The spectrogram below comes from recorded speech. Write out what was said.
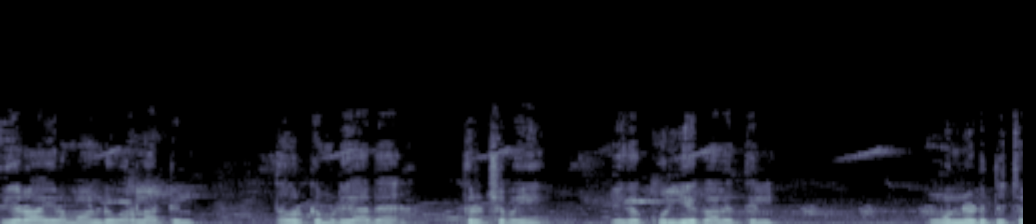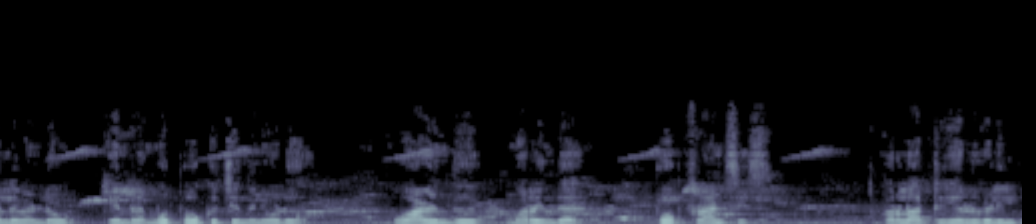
ஈராயிரம் ஆண்டு வரலாற்றில் தவிர்க்க முடியாத திருச்சபை மிக குறுகிய காலத்தில் முன்னெடுத்து செல்ல வேண்டும் என்ற முற்போக்கு சிந்தனையோடு வாழ்ந்து மறைந்த போப் பிரான்சிஸ் வரலாற்று ஏடுகளில்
